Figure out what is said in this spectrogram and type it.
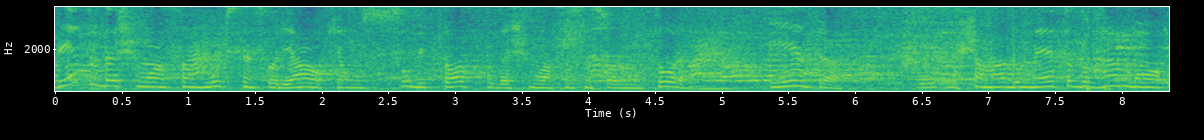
Dentro da estimulação multissensorial, que é um subtópico da estimulação sensório-motora, entra o, chamado método Hammock.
